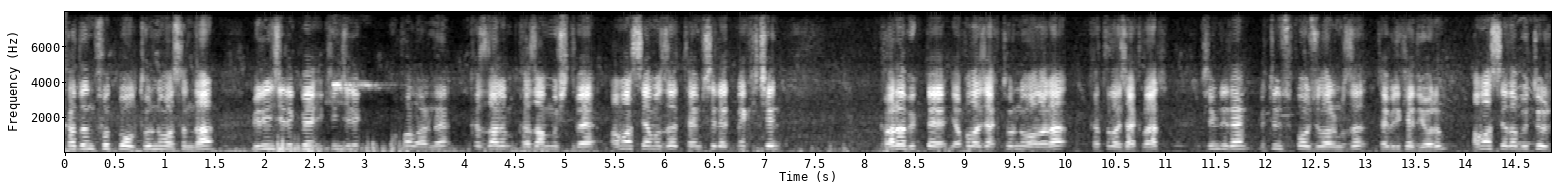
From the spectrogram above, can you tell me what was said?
kadın futbol turnuvasında birincilik ve ikincilik kupalarını kızlarım kazanmış ve Amasya'mızı temsil etmek için Karabük'te yapılacak turnuvalara katılacaklar. Şimdiden bütün sporcularımızı tebrik ediyorum. Amasya'da bu tür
